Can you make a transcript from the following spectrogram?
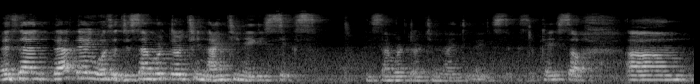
And then that day was December 13, 1986. December 13, 1986. Okay, so um,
